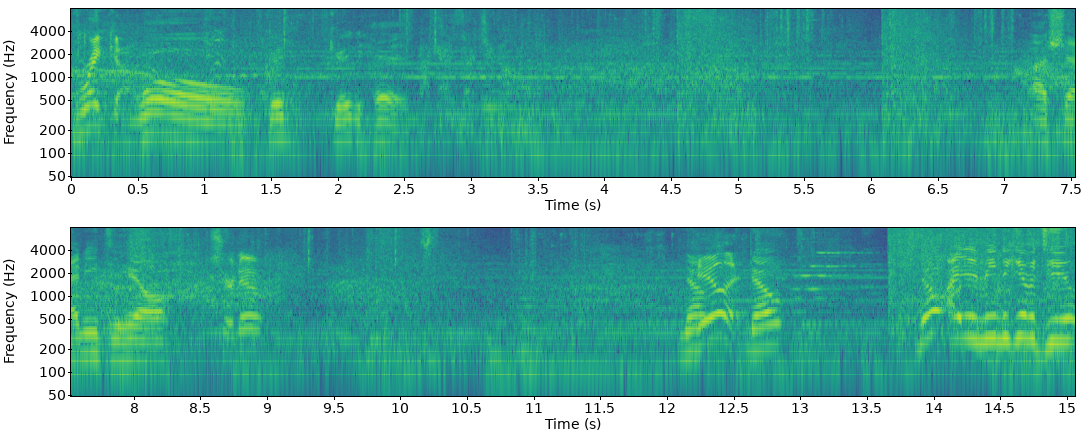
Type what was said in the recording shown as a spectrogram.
breaker. Whoa, good, good hit. Shit, I need to heal. Sure do. No, Heal it. no, no, I didn't mean to give it to you.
